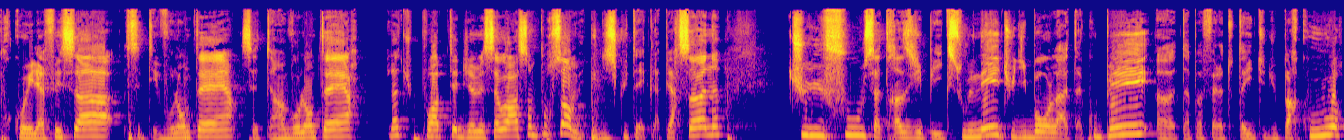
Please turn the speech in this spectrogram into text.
pourquoi il a fait ça, c'était volontaire, c'était involontaire. Là, tu pourras peut-être jamais savoir à 100%, mais tu discutes avec la personne, tu lui fous sa trace GPX sous le nez, tu dis bon là t'as coupé, euh, t'as pas fait la totalité du parcours,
